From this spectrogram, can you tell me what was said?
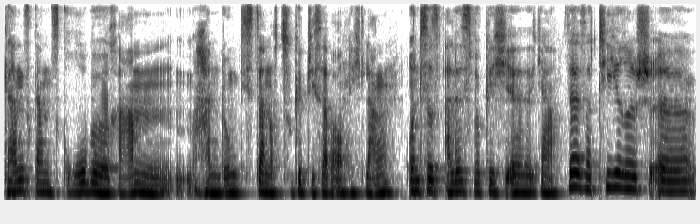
ganz, ganz grobe Rahmenhandlung, die es da noch zugibt, die ist aber auch nicht lang. Und es ist alles wirklich, äh, ja, sehr satirisch, äh,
